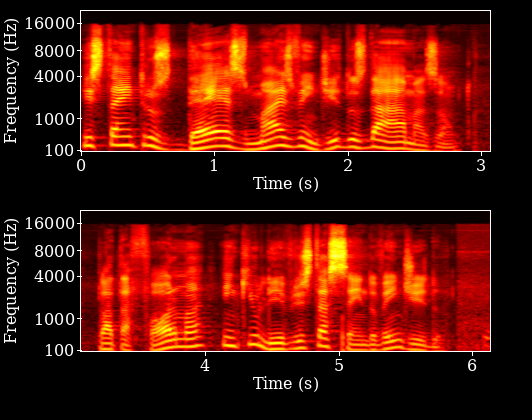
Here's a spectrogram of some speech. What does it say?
está entre os 10 mais vendidos da Amazon, plataforma em que o livro está sendo vendido. O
